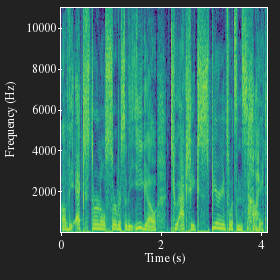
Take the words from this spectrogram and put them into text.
of the external service of the ego to actually experience what's inside.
